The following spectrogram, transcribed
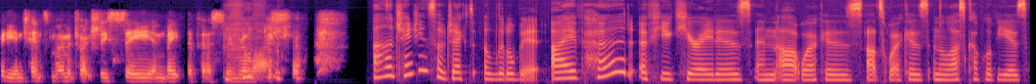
pretty intense moment to actually see and meet the person in real life Uh, changing subject a little bit, I've heard a few curators and art workers, arts workers in the last couple of years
